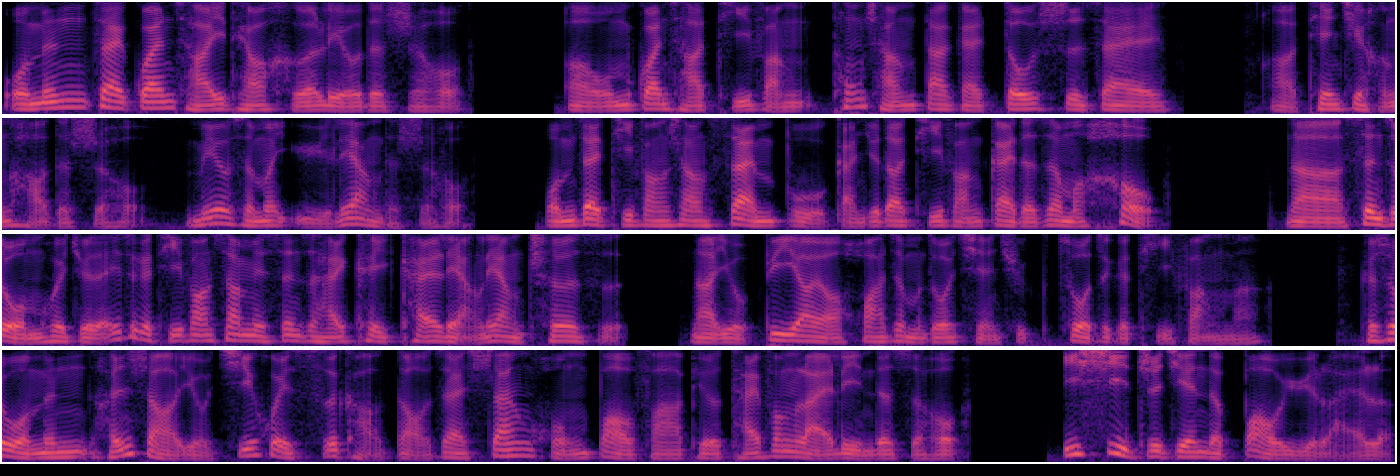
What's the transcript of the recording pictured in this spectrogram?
我们在观察一条河流的时候，哦，我们观察堤防，通常大概都是在啊天气很好的时候，没有什么雨量的时候，我们在堤防上散步，感觉到堤防盖得这么厚，那甚至我们会觉得，哎，这个堤防上面甚至还可以开两辆车子，那有必要要花这么多钱去做这个堤防吗？可是我们很少有机会思考到，在山洪爆发，比如台风来临的时候，一夕之间的暴雨来了，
